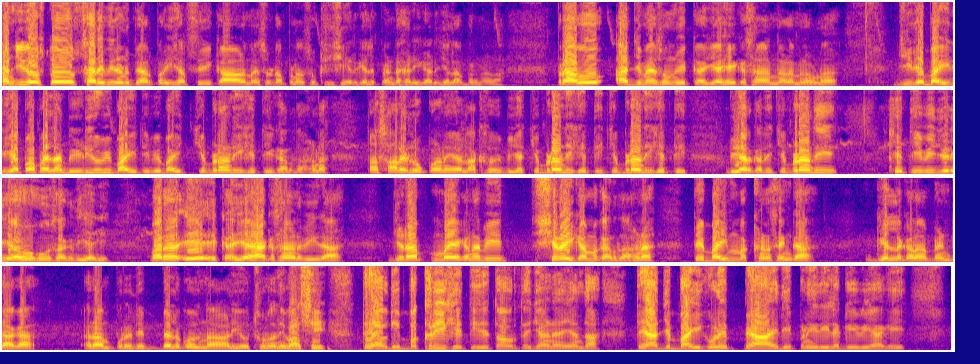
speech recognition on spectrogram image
ਹਾਂਜੀ ਦੋਸਤੋ, ਸਾਰੇ ਵੀਰਾਂ ਨੂੰ ਪਿਆਰ ਭਰੀ ਸਤਿ ਸ੍ਰੀ ਅਕਾਲ। ਮੈਂ ਤੁਹਾਡਾ ਆਪਣਾ ਸੁਖੀ ਸ਼ੇਰਗਿੱਲ, ਪਿੰਡ ਹਰੀਗੜ੍ਹ, ਜ਼ਿਲ੍ਹਾ ਬਰਨਾਲਾ। ਭਰਾਵੋ, ਅੱਜ ਮੈਂ ਤੁਹਾਨੂੰ ਇੱਕ ਅਜਿਹੇ ਕਿਸਾਨ ਨਾਲ ਮਿਲਾਉਣਾ, ਜਿਹਦੇ ਬਾਈ ਦੀ ਆਪਾਂ ਪਹਿਲਾਂ ਵੀਡੀਓ ਵੀ ਪਾਈ ਤੀ ਵੀ ਬਾਈ ਚਿਬੜਾਂ ਦੀ ਖੇਤੀ ਕਰਦਾ, ਹਨਾ? ਤਾਂ ਸਾਰੇ ਲੋਕਾਂ ਨੇ ਲੱਖ ਸੋਚੇ ਵੀ ਜੇ ਚਿਬੜਾਂ ਦੀ ਖੇਤੀ, ਚਿਬੜਾਂ ਦੀ ਖੇਤੀ। ਵੀ ਯਾਰ ਕਦੇ ਚਿਬੜਾਂ ਦੀ ਖੇਤੀ ਵੀ ਜਿਹੜੀ ਆ ਉਹ ਹੋ ਸਕਦੀ ਹੈਗੀ। ਪਰ ਇਹ ਇੱਕ ਅਜਿਹਾ ਕਿਸਾਨ ਵੀਰ ਆ, ਜਿਹੜਾ ਮੈਂ ਕਹਿੰਦਾ ਵੀ ਸਿਰਾ ਹੀ ਕੰਮ ਕਰਦਾ, ਹਨਾ? ਤੇ ਬਾਈ ਮੱਖਣ ਸਿੰਘ ਆ, ਗਿੱਲ ਕਲਾਂ ਪਿੰਡ ਆਗਾ ਰਾਮਪੁਰੇ ਦੇ ਬਿਲਕੁਲ ਨਾਲ ਹੀ ਉੱਥੋਂ ਦਾ ਨਿਵਾਸੀ ਤੇ ਆਪਦੀ ਵੱਖਰੀ ਖੇਤੀ ਦੇ ਤੌਰ ਤੇ ਜਾਣਿਆ ਜਾਂਦਾ। ਤੇ ਅੱਜ ਬਾਈ ਕੋਲੇ ਪਿਆਜ਼ ਦੀ ਪਨੀਰੀ ਲੱਗੀ ਵੀ ਹੈਗੀ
